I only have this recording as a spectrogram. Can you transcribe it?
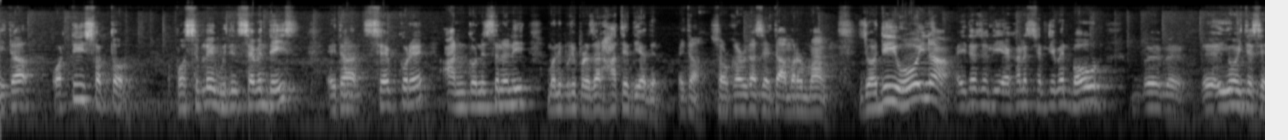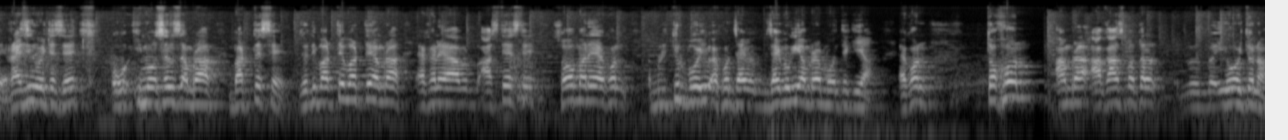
এইটা অতি সত্তর পসিবলি উইদিন সেভেন ডেইজ এটা সেভ করে আনকন্ডিশনালি মণিপুরি প্রজার হাতে দিয়ে দেন। এটা সরকারের কাছে, এটা আমার মাং যদি ওই না, এটা যদি এখানে সেন্টিমেন্ট বহুত ই হইতেছে রাইজিং হইতেছে, ও ইমোশনস আমরা বাড়তেছে। যদি বাড়তে বাড়তে আমরা এখানে আস্তে আস্তে সব মানে এখন মৃত্যুর বই এখন যাই- যাইব কি আমরা মন থেকে এখন তখন আমরা আকাশ পাতাল ইয়ে হইতো না।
